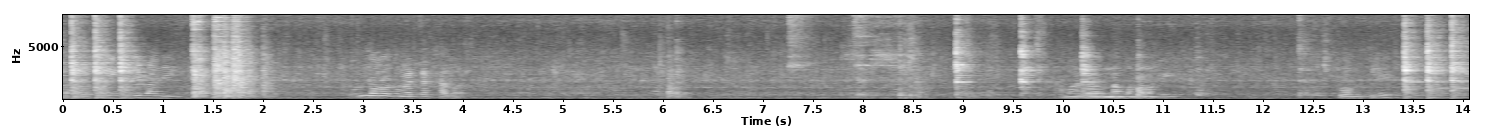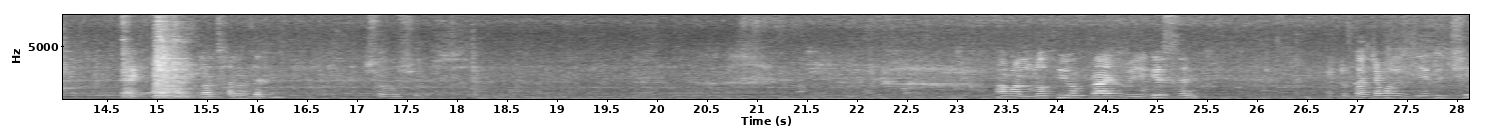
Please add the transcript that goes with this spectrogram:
ভালো চিংড়ি বানিয়ে অন্যরকম একটা খাবার। আমার রান্না মোটামুটি কমপ্লিট একদম মশলা ছাড়া, দেখেন, সবুজ সবুজ। আমার লতিও প্রায় হয়ে গেছে। একটু কাঁচামরিচ দিয়ে দিচ্ছি।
